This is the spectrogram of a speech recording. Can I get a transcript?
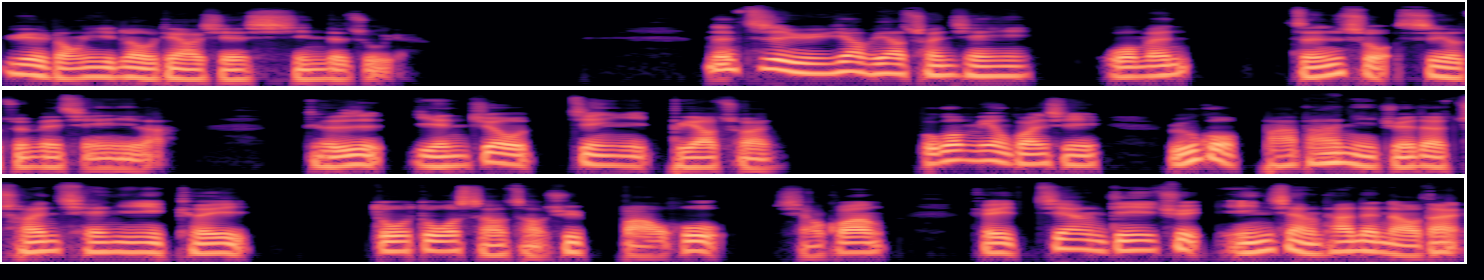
越容易漏掉一些新的蛀牙。那至于要不要穿铅衣，我们诊所是有准备铅衣啦，可是研究建议不要穿。不过没有关系，如果爸爸你觉得穿铅衣可以多多少少去保护。小光可以降低去影响他的脑袋，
